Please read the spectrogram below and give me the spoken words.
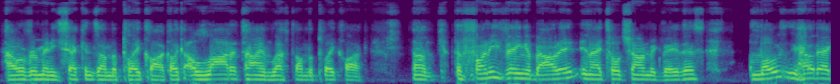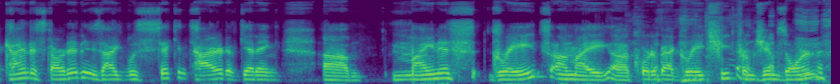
however many seconds on the play clock, like a lot of time left on the play clock." Um, the funny thing about it, and I told Sean McVay this, mostly how that kind of started is I was sick and tired of getting um, minus grades on my uh, quarterback grade sheet from Jim Zorn,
